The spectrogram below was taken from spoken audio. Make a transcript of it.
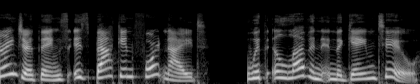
Stranger Things is back in Fortnite, with 11 in the game too.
